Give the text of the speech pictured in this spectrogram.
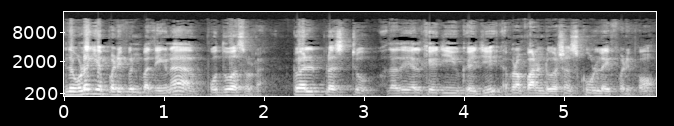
இந்த உலகிய படிப்புன்னு பார்த்தீங்கன்னா பொதுவாக சொல்கிறேன் டுவெல் ப்ளஸ் டூ அதாவது எல்கேஜி யூகேஜி அப்புறம் பன்னெண்டு வருஷம் ஸ்கூல் லைஃப் படிப்போம்.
